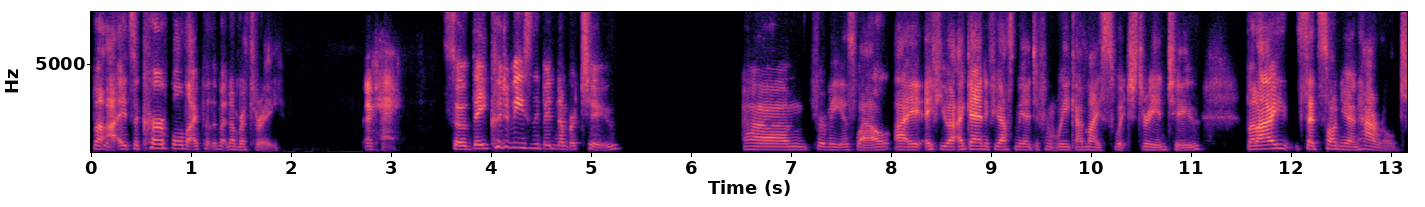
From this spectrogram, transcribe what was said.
but yeah. it's a curveball that I put them at number three. Okay. So they could have easily been number two um, for me as well. I if you again if you ask me a different week, I might switch three and two. But I said Sonia and Harold.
